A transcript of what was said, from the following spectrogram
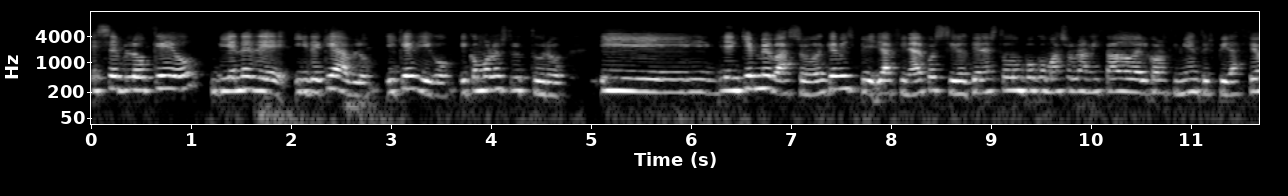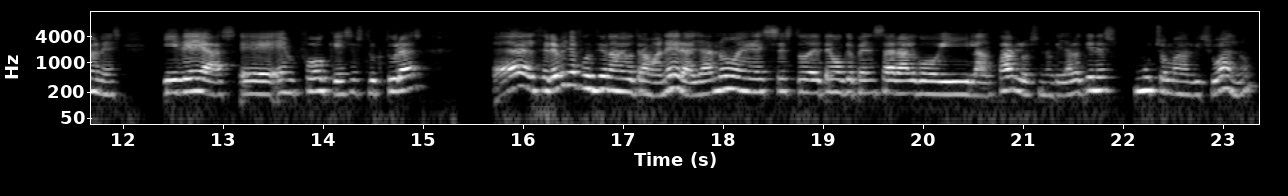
ese bloqueo viene de ¿y de qué hablo? ¿y qué digo? ¿y cómo lo estructuro? ¿Y, en quién me baso? ¿En qué me inspiro? Y al final, pues si lo tienes todo un poco más organizado el conocimiento, inspiraciones, ideas, eh, enfoques, estructuras, eh, el cerebro ya funciona de otra manera, ya no es esto de tengo que pensar algo y lanzarlo, sino que ya lo tienes mucho más visual, ¿no?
